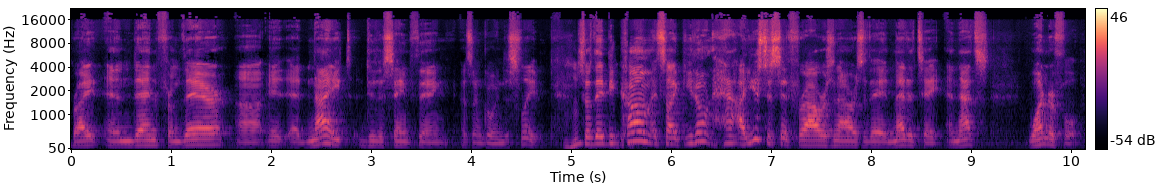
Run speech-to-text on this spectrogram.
right? And then from there, uh, it, at night, do the same thing as I'm going to sleep. Mm-hmm. So they become, it's like you don't have, I used to sit for hours and hours a day and meditate, and that's wonderful.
